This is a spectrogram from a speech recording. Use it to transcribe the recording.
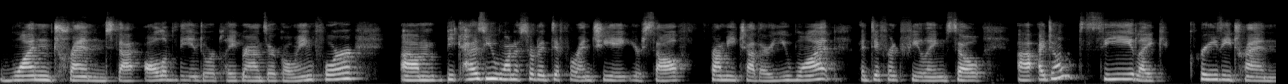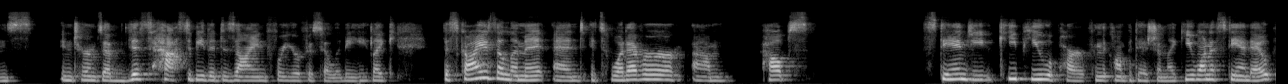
one trend that all of the indoor playgrounds are going for um, because you want to sort of differentiate yourself from each other. You want a different feeling. So uh, I don't see like crazy trends in terms of this has to be the design for your facility. Like the sky is the limit, and it's whatever um, helps stand you keep you apart from the competition like you want to stand out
